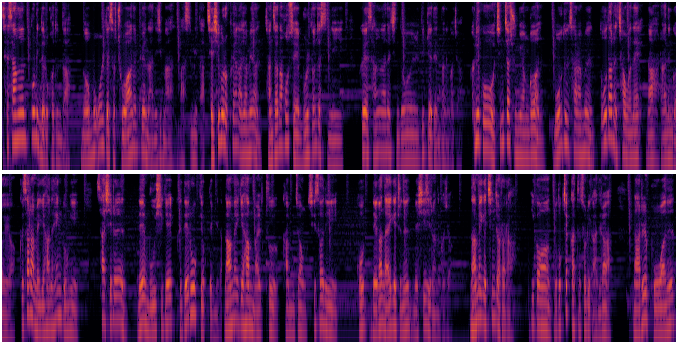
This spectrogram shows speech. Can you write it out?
세상은 뿌린 대로 거둔다. 너무 올드해서 좋아하는 표현은 아니지만 맞습니다. 제 식으로 표현하자면 잔잔한 호수에 물을 던졌으니 그에 상응하는 진동을 느껴야 된다는 거죠. 그리고 진짜 중요한 건 모든 사람은 또 다른 차원의 나라는 거예요. 그 사람에게 하는 행동이 사실은 내 무의식에 그대로 기억됩니다. 남에게 한 말투, 감정, 시선이 곧 내가 나에게 주는 메시지라는 거죠. 남에게 친절하라. 이건 도덕책 같은 소리가 아니라 나를 보호하는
